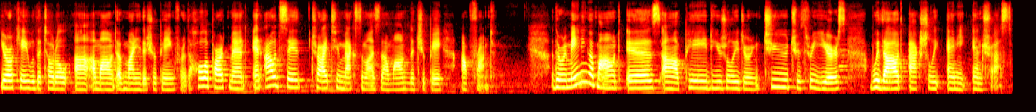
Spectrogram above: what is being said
you're okay with the total uh, amount of money that you're paying for the whole apartment. And I would say try to maximize the amount that you pay upfront. The remaining amount is uh, paid usually during two to three years without actually any interest.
